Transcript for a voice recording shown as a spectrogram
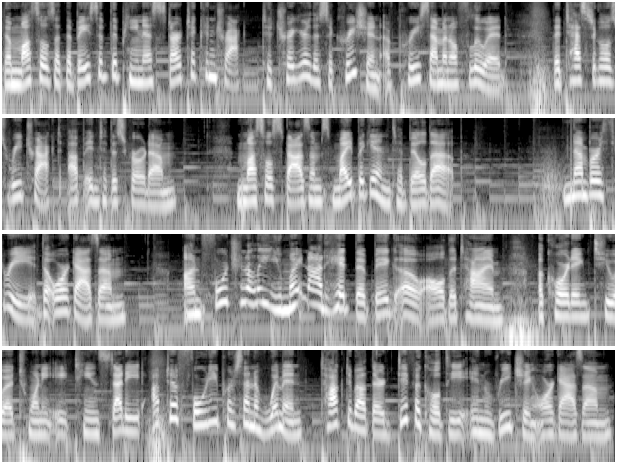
The muscles at the base of the penis start to contract to trigger the secretion of preseminal fluid. The testicles retract up into the scrotum. Muscle spasms might begin to build up. Number 3. The orgasm. Unfortunately, you might not hit the big O all the time. According to a 2018 study, up to 40% of women talked about their difficulty in reaching orgasm.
